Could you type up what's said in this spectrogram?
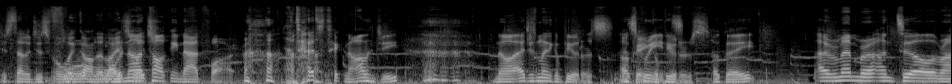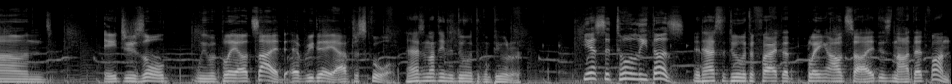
instead of just flick on the We're light not switch? talking that far. That's technology. no, I just meant computers. Okay, screens. computers. Okay. I remember until around eight years old, we would play outside every day after school. It has nothing to do with the computer. Yes, it totally does. It has to do with the fact that playing outside is not that fun.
